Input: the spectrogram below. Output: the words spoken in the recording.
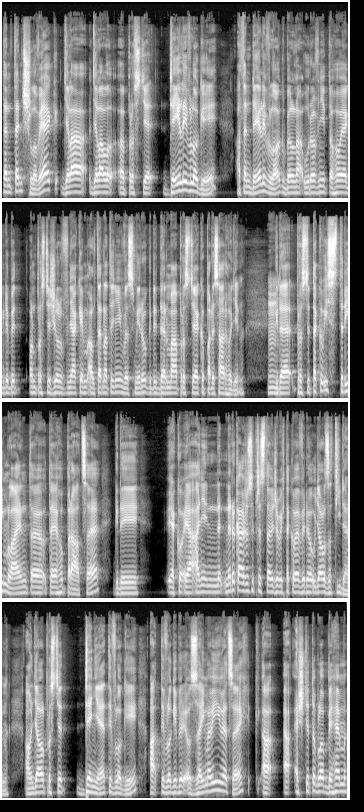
ten, ten člověk dělá, dělal eh, prostě daily vlogy a ten daily vlog byl na úrovni toho, jak kdyby on prostě žil v nějakém alternativním vesmíru, kdy den má prostě jako 50 hodin. Hmm. Kde prostě takový streamline té, té jeho práce, kdy jako já ani nedokážu si představit, že bych takové video udělal za týden. A on dělal prostě denně ty vlogy a ty vlogy byly o zajímavých věcech a, a ještě to bylo během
